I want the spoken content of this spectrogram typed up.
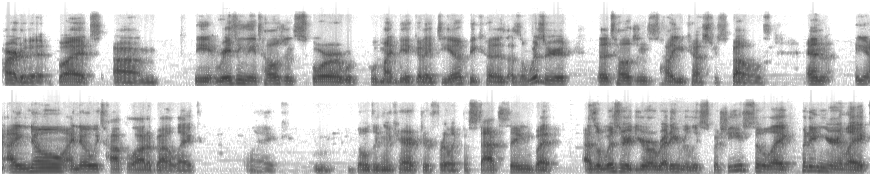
part of it. But um the raising the intelligence score would, would might be a good idea because as a wizard, the intelligence is how you cast your spells. And you know, I know I know we talk a lot about like like building a character for like the stats thing, but as a wizard, you're already really squishy. So like putting your like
